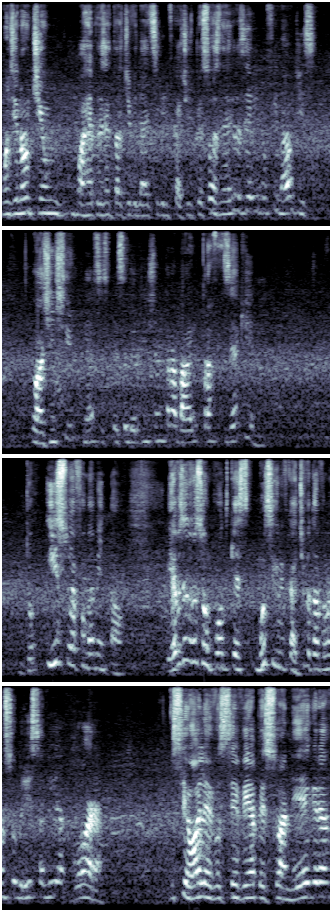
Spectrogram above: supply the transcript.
onde não tinha uma representatividade significativa de pessoas negras, ele no final disse, a gente, né, vocês perceberam que a gente tem um trabalho para fazer aquilo. Então, isso é fundamental. E aí você trouxe um ponto que é muito significativo, eu estava falando sobre isso ali agora, você olha você vê a pessoa negra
